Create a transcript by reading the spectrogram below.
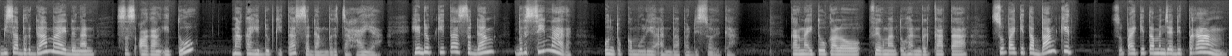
bisa berdamai dengan seseorang itu, maka hidup kita sedang bercahaya. Hidup kita sedang bersinar untuk kemuliaan Bapa di surga. Karena itu kalau firman Tuhan berkata supaya kita bangkit, supaya kita menjadi terang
